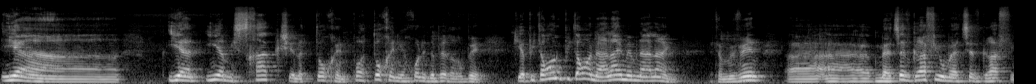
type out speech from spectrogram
היא, ה... היא. היא המשחק של התוכן, פה התוכן יכול לדבר הרבה, כי הפתרון הוא פתרון, נעליים הם נעליים, אתה מבין? המעצב גרפי הוא מעצב גרפי,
